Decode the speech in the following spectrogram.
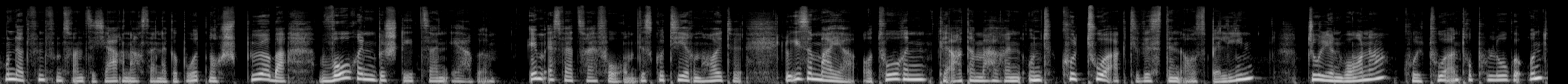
125 Jahre nach seiner Geburt, noch spürbar? Worin besteht sein Erbe? Im SWR2 Forum diskutieren heute Luise Meyer, Autorin, Theatermacherin und Kulturaktivistin aus Berlin, Julian Warner, Kulturanthropologe und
